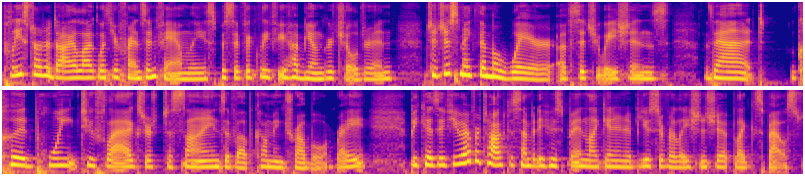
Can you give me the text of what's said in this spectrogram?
please start a dialogue with your friends and family, specifically if you have younger children, to just make them aware of situations that could point to flags or to signs of upcoming trouble, right? Because if you ever talk to somebody who's been like in an abusive relationship, like spouse,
